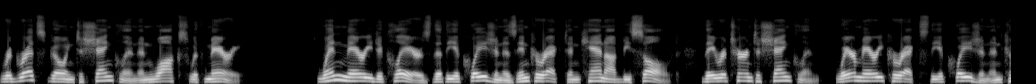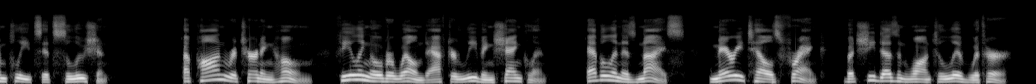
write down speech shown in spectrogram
regrets going to Shanklin and walks with Mary. When Mary declares that the equation is incorrect and cannot be solved, they return to Shanklin, where Mary corrects the equation and completes its solution. Upon returning home, feeling overwhelmed after leaving Shanklin, Evelyn is nice, Mary tells Frank, but she doesn't want to live with her.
